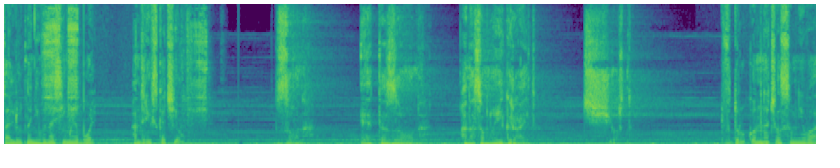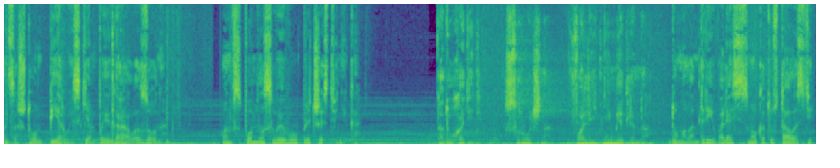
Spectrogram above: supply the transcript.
Абсолютно невыносимая боль. Андрей вскочил. Зона. Это зона. Она со мной играет. Черт. Вдруг он начал сомневаться, что он первый, с кем поиграла зона. Он вспомнил своего предшественника. Надо уходить. Срочно. Валить немедленно. Думал Андрей, валясь с ног от усталости,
